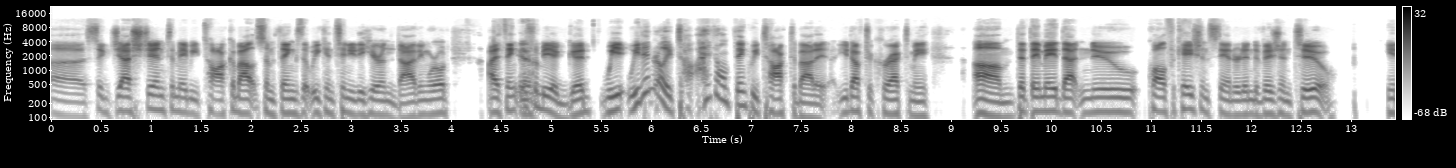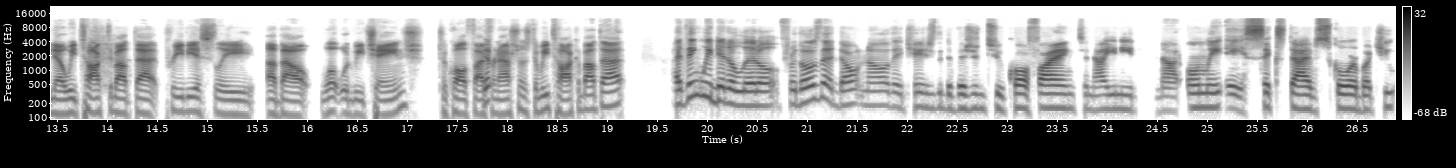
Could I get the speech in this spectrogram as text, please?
a suggestion to maybe talk about some things that we continue to hear in the diving world. I think this would be a good. We we didn't really talk. I don't think we talked about it. You'd have to correct me. Um, that they made that new qualification standard in Division Two. You know, we talked about that previously about what would we change to qualify Yep. for nationals. Did we talk about that? I think we did a little. For those that don't know, they changed the division two qualifying to now you need not only a six dive score, but you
